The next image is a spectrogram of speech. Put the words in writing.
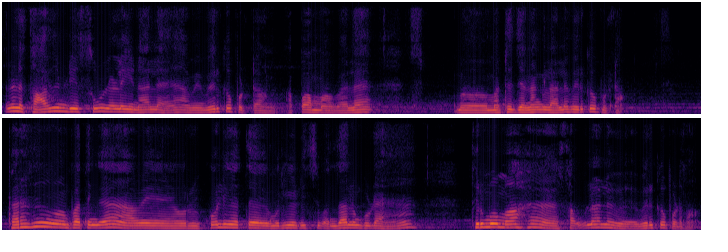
அதனால் தாவினுடைய சூழ்நிலையினால் அவன் வெறுக்கப்பட்டான். அப்பா அம்மாவால் மற்ற ஜனங்களால் வெறுக்கப்பட்டான். பிறகு பார்த்திங்க அவன் ஒரு கோலியத்தை முறியடித்து வந்தாலும் கூட திரும்பமாக சவுலால் வெறுக்கப்படுதான்.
